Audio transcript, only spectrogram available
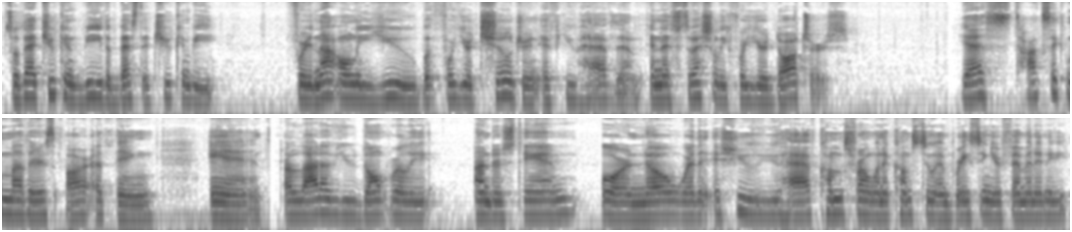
so that you can be the best that you can be for not only you, but for your children if you have them, and especially for your daughters. Yes, toxic mothers are a thing. And a lot of you don't really understand or know where the issue you have comes from when it comes to embracing your femininity,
